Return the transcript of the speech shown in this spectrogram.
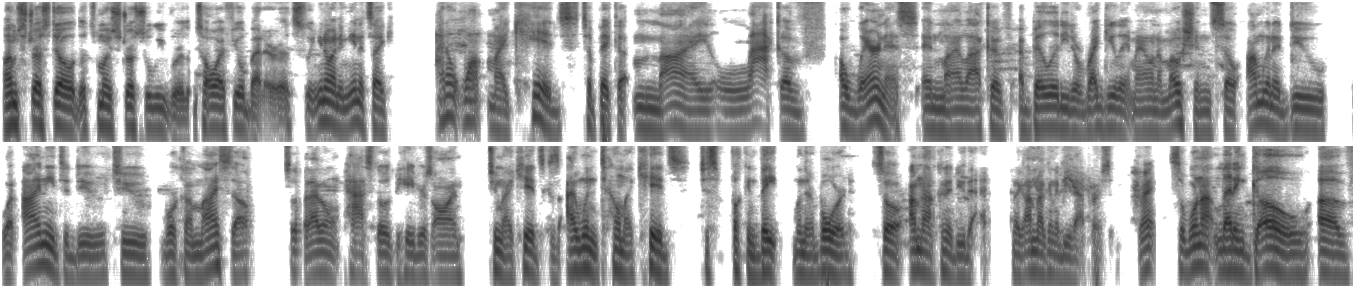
I'm stressed out. That's my stress reliever. That's how I feel better. It's you know what I mean. It's like I don't want my kids to pick up my lack of awareness and my lack of ability to regulate my own emotions. So I'm going to do what I need to do to work on myself so that I don't pass those behaviors on to my kids because I wouldn't tell my kids just fucking vape when they're bored. So I'm not going to do that. Like I'm not going to be that person, right? So we're not letting go of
